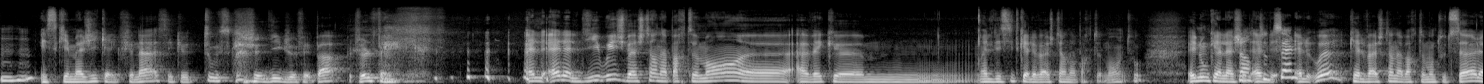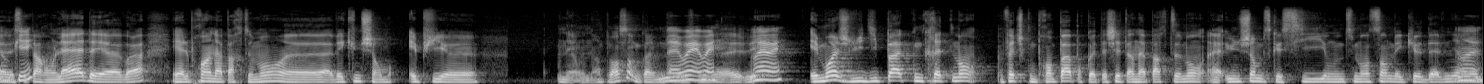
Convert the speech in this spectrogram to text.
Mhm. Et ce qui est magique avec Fiona, c'est que tout ce que je dis que je fais pas, je le fais. elle, elle, elle dit oui, je vais acheter un appartement euh, avec. euh, elle décide qu'elle va acheter un appartement et tout. Et donc elle achète. Genre elle, toute seule elle- Ouais, qu'elle va acheter un appartement toute seule. euh, Ok. ses parents l'aident et euh, voilà. Et elle prend un appartement euh, avec une chambre. Et puis. euh, on est, on est un peu ensemble quand même. Bah ouais, ouais. Euh, Ouais, ouais. Et moi, je lui dis pas concrètement. En fait, je comprends pas pourquoi tu achètes un appartement à une chambre, parce que si on se met ensemble et que d'avenir, Ouais.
